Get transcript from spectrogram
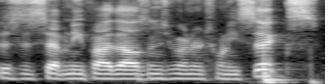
This is seventy-five thousand two hundred twenty-six.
